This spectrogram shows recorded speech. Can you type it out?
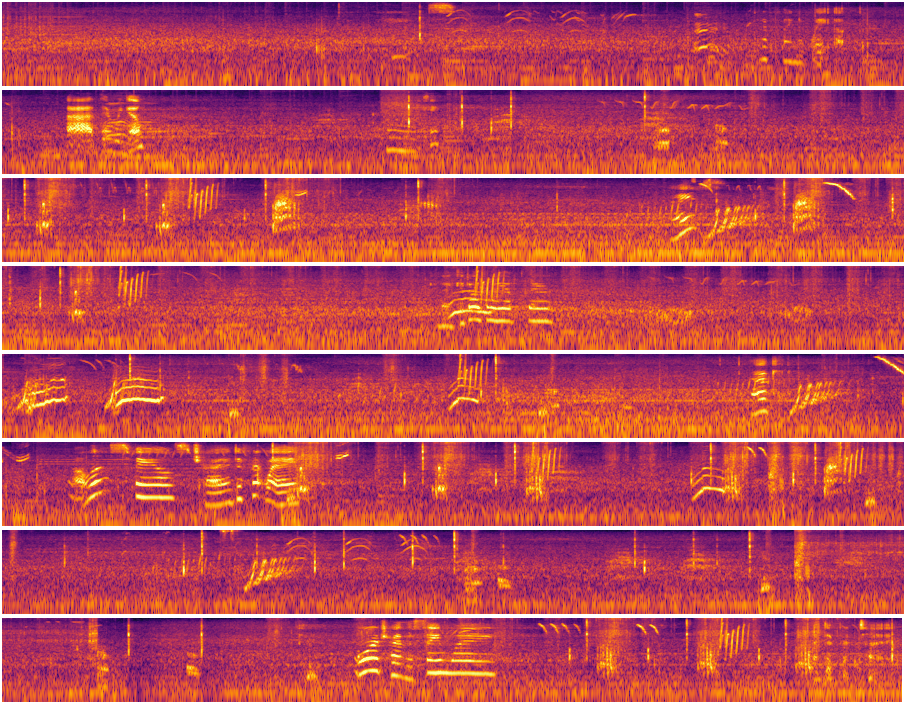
Right. Gotta find a way up. Ah, there we go. Okay. Try a different way. Or try the same way a different time.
